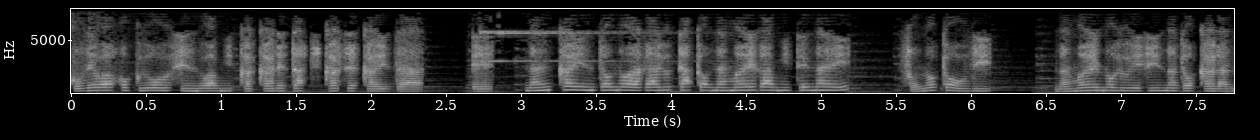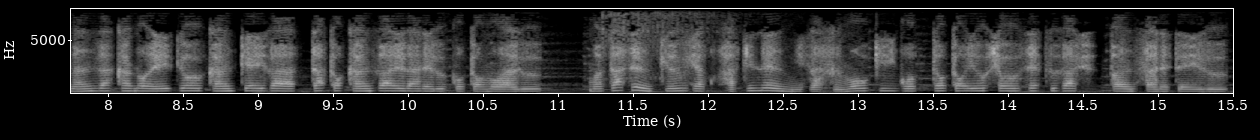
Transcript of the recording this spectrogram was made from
これは北欧神話に書かれた地下世界だ。え、なんかインドのアガルタと名前が似てない？その通り。名前の類似などから何らかの影響関係があったと考えられることもある。また1908年にザ・スモーキー・ゴッドという小説が出版されている。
